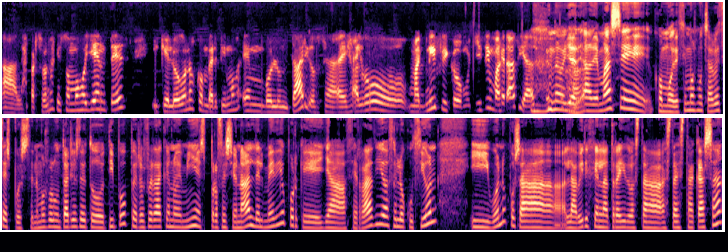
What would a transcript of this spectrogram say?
a las personas que somos oyentes y que luego nos convertimos en voluntarios. O sea, es algo magnífico. Muchísimas gracias. No, y además, eh, como decimos muchas veces, pues tenemos voluntarios de todo tipo, pero es verdad que Noemí es profesional del medio porque ella hace radio, hace locución y bueno, pues a la Virgen la ha traído hasta, hasta esta casa.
